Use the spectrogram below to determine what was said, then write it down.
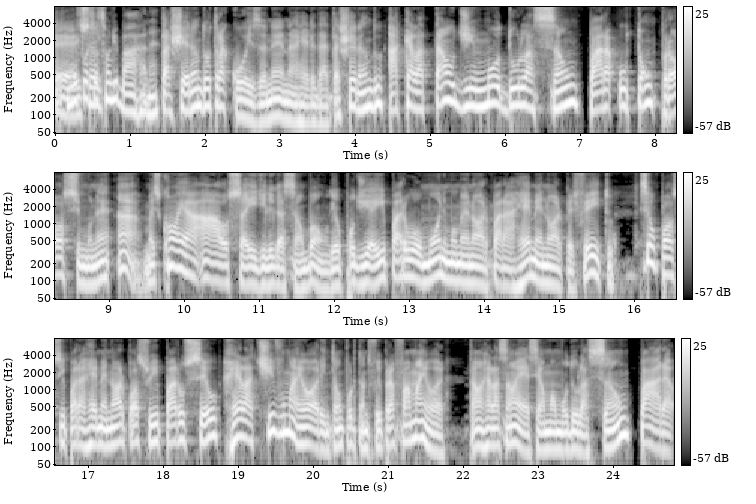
é, é forçação de barra, né? Tá cheirando outra coisa, né? Na realidade, tá cheirando aquela tal de modulação para o tom próximo, né? Ah, mas qual é a alça aí de ligação? Bom, eu podia ir para o homônimo menor, para Ré menor perfeito. Se eu posso ir para Ré menor, posso ir para o seu relativo maior. Então, portanto, fui para Fá maior. Então a relação é essa, é uma modulação para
